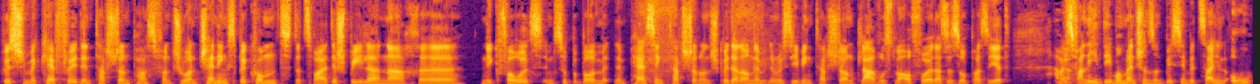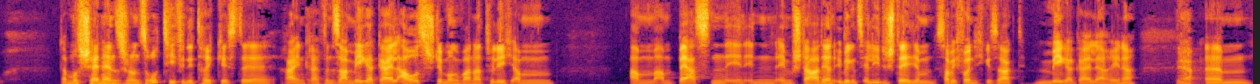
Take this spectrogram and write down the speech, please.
Christian McCaffrey den Touchdown-Pass von Juan Jennings bekommt, der zweite Spieler nach äh, Nick Foles im Super Bowl mit einem Passing-Touchdown und später auch mit einem Receiving-Touchdown. Klar wussten wir auch vorher, dass es so passiert. Aber ja. das fand ich in dem Moment schon so ein bisschen bezeichnend. Oh, da muss Shannon schon so tief in die Trickkiste reingreifen. Sah mega geil aus. Stimmung war natürlich am, am, am bersten in, in, im Stadion. Übrigens, Elite Stadium, das habe ich vorhin nicht gesagt, mega geile Arena. Ja. Ähm,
